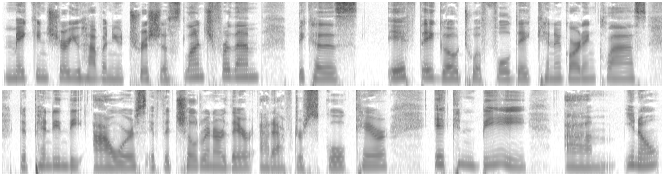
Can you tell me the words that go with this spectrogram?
making sure you have a nutritious lunch for them because if they go to a full day kindergarten class, depending the hours, if the children are there at after school care, it can be um, you know,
